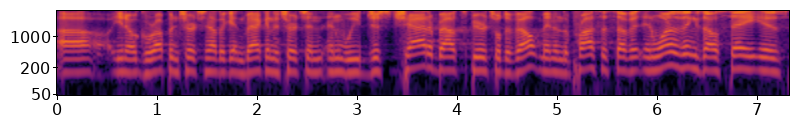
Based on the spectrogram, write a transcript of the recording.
uh, you know grew up in church now they're getting back into church and, and we just chat about spiritual development and the process of it. And one of the things i'll say is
